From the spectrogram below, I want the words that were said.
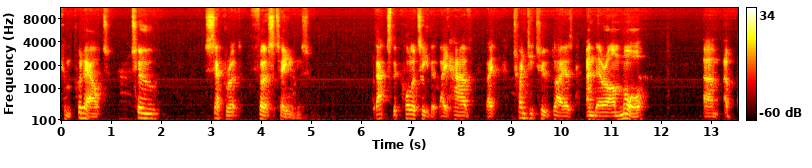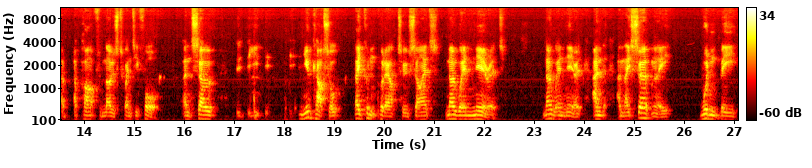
can put out two separate first teams that's the quality that they have. They 22 players, and there are more um, a, a- apart from those 24. And so Newcastle, they couldn't put out two sides, nowhere near it, nowhere near it, and and they certainly wouldn't be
